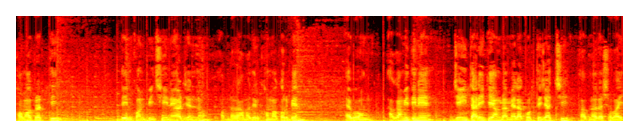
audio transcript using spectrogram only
ক্ষমা প্রার্থী। দিনক্ষণ পিছিয়ে নেওয়ার জন্য আপনারা আমাদের ক্ষমা করবেন এবং আগামী দিনে যেই তারিখে আমরা মেলা করতে যাচ্ছি, আপনারা সবাই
